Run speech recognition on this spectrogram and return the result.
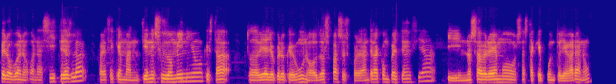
pero bueno, aún así Tesla parece que mantiene su dominio, que está todavía yo creo que uno o dos pasos por delante de la competencia y no sabremos hasta qué punto llegará, ¿no?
